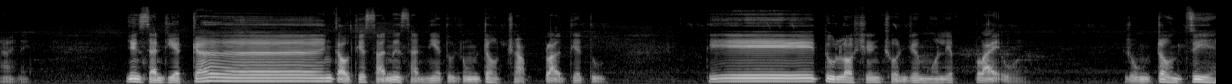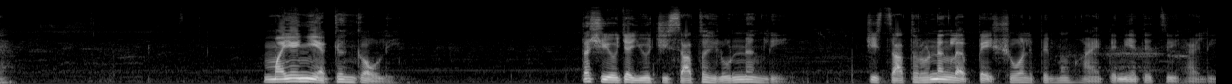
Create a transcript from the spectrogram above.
Hai này. Nhưng sản thì cái cầu thiết sản nữ sản thì tụ trong đầu chập lại thiết tụ thì tụ lo sinh chuẩn cho một liếp lại rồi rong trồng chia mà yên nhẹ cơn cầu li ta chịu cho yêu chỉ sát tới luôn nâng li chỉ sa thấu năng là bể xua là bên mong hải tên nhẹ tên gì hải li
